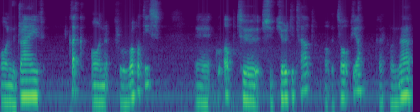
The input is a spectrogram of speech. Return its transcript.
on the drive, click on properties, uh, go up to security tab at the top here, click on that,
